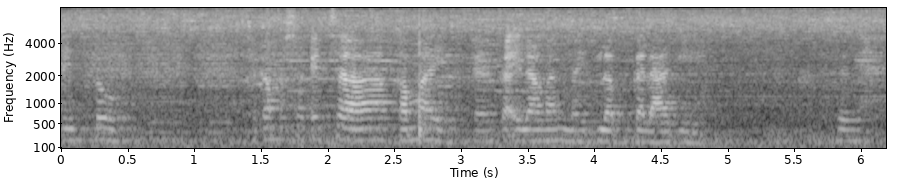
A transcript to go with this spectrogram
Dito. Saka masakit sa kamay. Kaya kailangan may glove ka lagi. Kasi,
